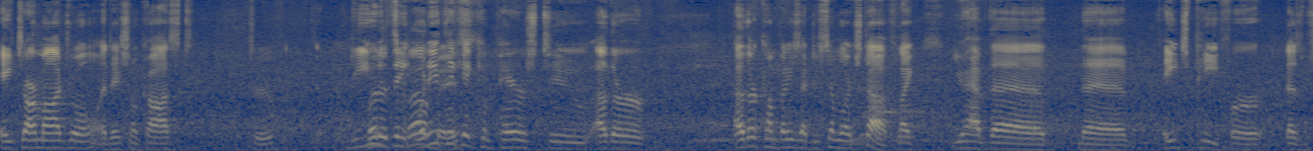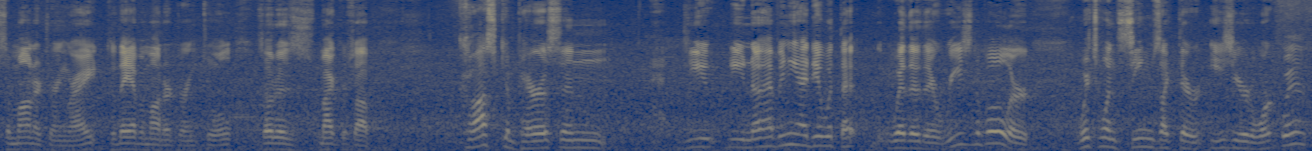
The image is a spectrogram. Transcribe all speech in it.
HR module, additional cost. True. Do you think what do you think it compares to other other companies that do similar stuff? Like you have the the HP for does some monitoring, right? So they have a monitoring tool. So does Microsoft. Cost comparison. Do you do you know have any idea what that whether they're reasonable or which one seems like they're easier to work with?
